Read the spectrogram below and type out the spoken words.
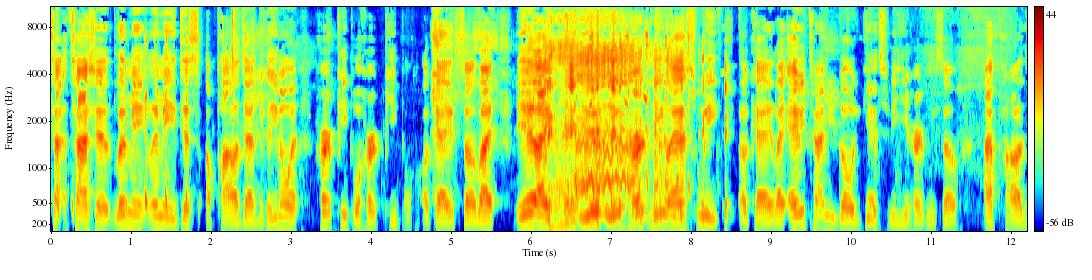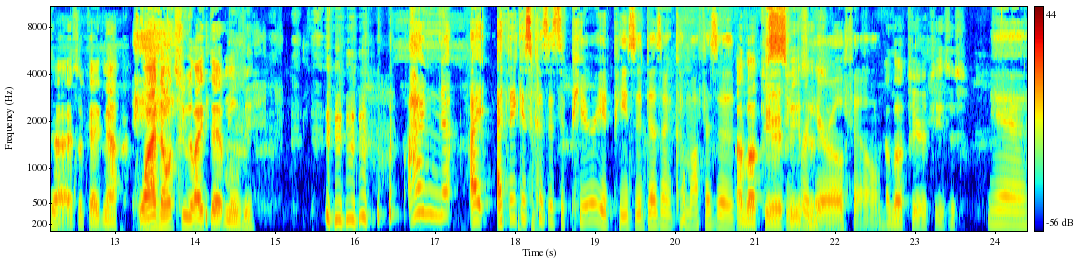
Ta Tasha? Let me let me just apologize because you know what? Hurt people hurt people. Okay, so like, yeah, like you, you hurt me last week. Okay, like every time you go against me, you hurt me. So I apologize. Okay, now why don't you like that movie? I'm not. I I think it's because it's a period piece. It doesn't come off as a I love period pieces. superhero film. I love period pieces. Yeah,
